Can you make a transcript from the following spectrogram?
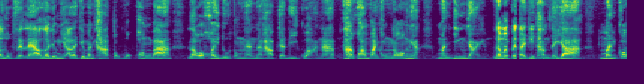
สรุปเสร็จแล้วแล้วยังมีอะไรที่มันขาดตกบกพร่องบ้าง เราก็ค่อยดูตรงนั้นนะครับจะดีกว่านะถ้าความหวังของน้องเนี่ยมันยิ่งใหญ่ แล้วมันเป็นอะไรที่ทำได้ยาก มันก็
